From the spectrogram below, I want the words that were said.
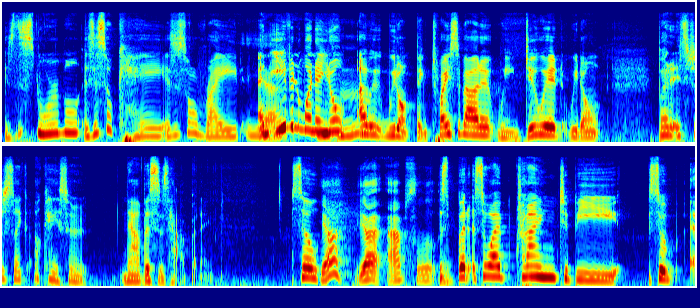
is this normal is this okay is this all right and Yeah. Mm-hmm. even when you don't I, we don't think twice about it we do it we don't but it's just like okay so now this is happening so yeah yeah absolutely. but so i'm trying to be so uh,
